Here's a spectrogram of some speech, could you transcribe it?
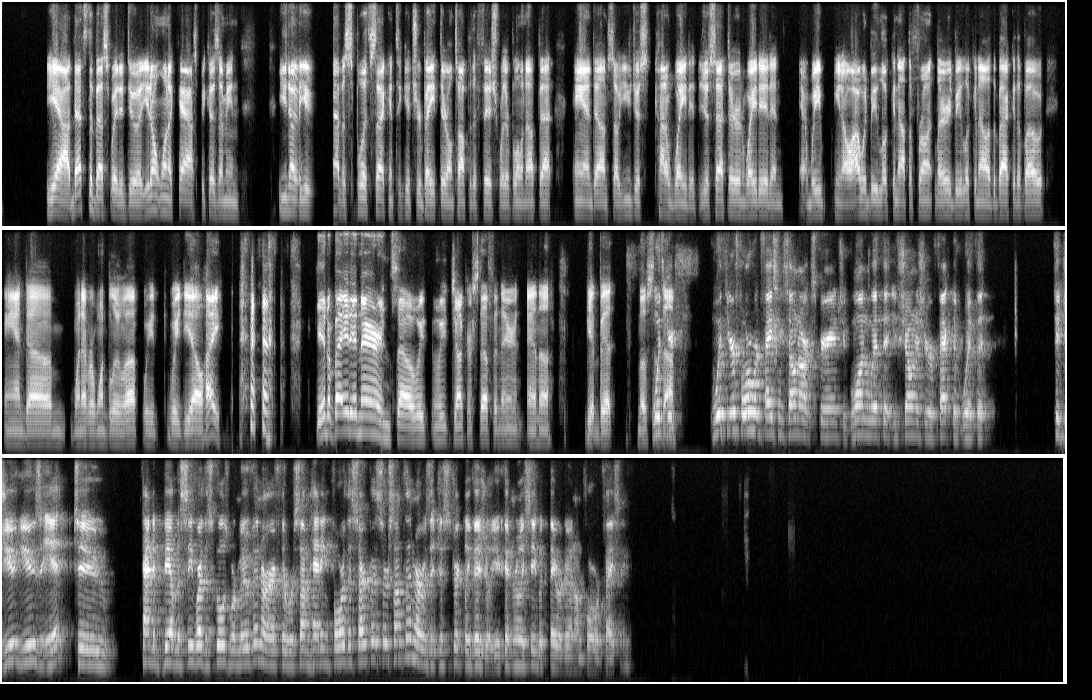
Yeah, that's the best way to do it. You don't want to cast because I mean, you know, you have a split second to get your bait there on top of the fish where they're blowing up at, and um, so you just kind of waited. You just sat there and waited, and and we, you know, I would be looking out the front, Larry'd be looking out of the back of the boat, and um, whenever one blew up, we'd we'd yell, "Hey, get a bait in there!" And so we we junk our stuff in there and, and uh, get bit most of with the time. Your, with your forward-facing sonar experience, you've won with it. You've shown us you're effective with it. Could you use it to kind of be able to see where the schools were moving, or if there were some heading for the surface or something, or was it just strictly visual? You couldn't really see what they were doing on forward-facing.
